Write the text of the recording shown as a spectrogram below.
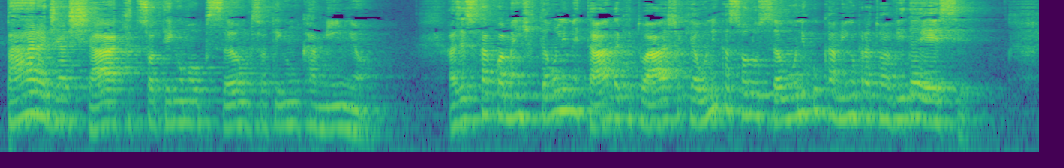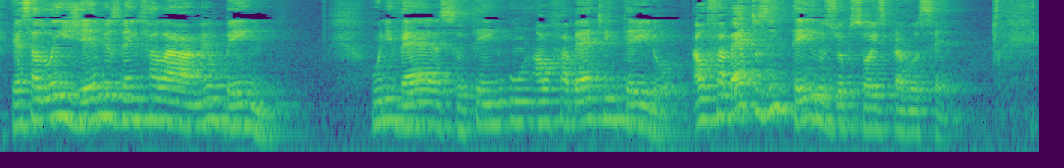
Para de achar que só tem uma opção, que só tem um caminho. Às vezes tu está com a mente tão limitada que tu acha que a única solução, o único caminho para tua vida é esse. E essa lua em gêmeos vem falar, meu bem, o universo tem um alfabeto inteiro, alfabetos inteiros de opções para você.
